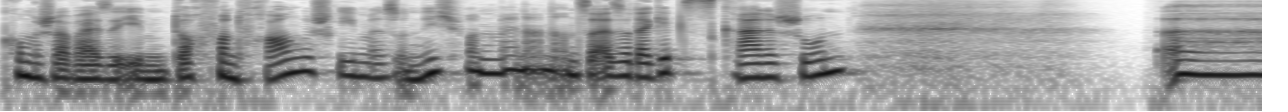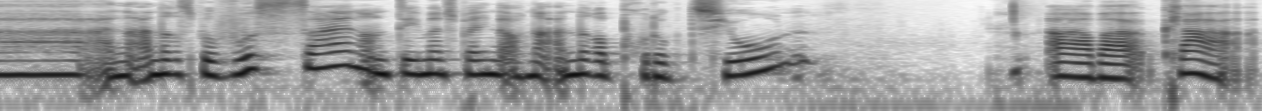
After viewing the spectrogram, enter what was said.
komischerweise eben doch von Frauen geschrieben ist und nicht von Männern. Und so. Also da gibt es gerade schon äh, ein anderes Bewusstsein und dementsprechend auch eine andere Produktion. Aber klar,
